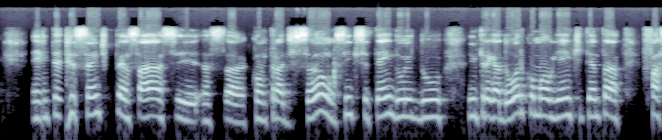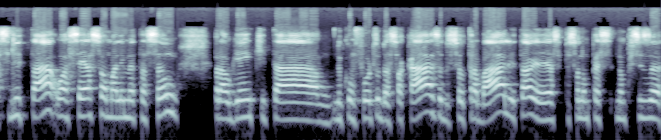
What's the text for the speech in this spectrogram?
é interessante pensar se essa contradição assim que se tem do, do entregador como alguém que tenta facilitar o acesso a uma alimentação para alguém que está no conforto da sua casa, do seu trabalho e tal. E essa pessoa não, não precisa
